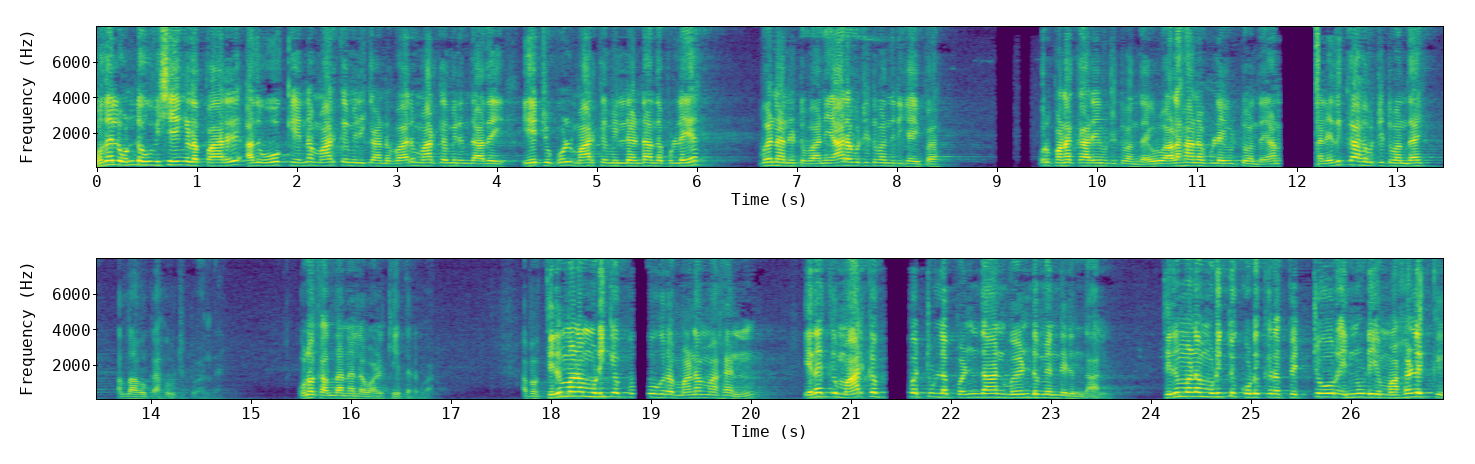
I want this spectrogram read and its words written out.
முதல் ஒன்ற விஷயங்களை பாரு அது ஓகேன்னா மார்க்கம் இருக்காண்டு பாரு மார்க்கம் இருந்த அதை ஏற்றுக்கொள் மார்க்கம் இல்லைன்னா அந்த பிள்ளைய வேணான்னுட்டு வா. நீ யாரை விட்டுட்டு வந்துட்டீங்க இப்ப? ஒரு பணக்காரையை விட்டுட்டு வந்தாய் ஒரு அழகான பிள்ளையை விட்டு வந்தாய். ஆனால் எதுக்காக விட்டுட்டு வந்தாய்? அல்லாஹுக்காக விட்டுட்டு வந்தாய். உனக்கு அல்லாஹ் நல்ல வாழ்க்கையை தருவான். அப்ப திருமணம் முடிக்க போகிற மணமகன் எனக்கு மார்க்கப்பட்டுள்ள பெண் தான் வேண்டும் என்றிருந்தால் திருமணம் முடித்து கொடுக்கிற பெற்றோர் என்னுடைய மகளுக்கு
